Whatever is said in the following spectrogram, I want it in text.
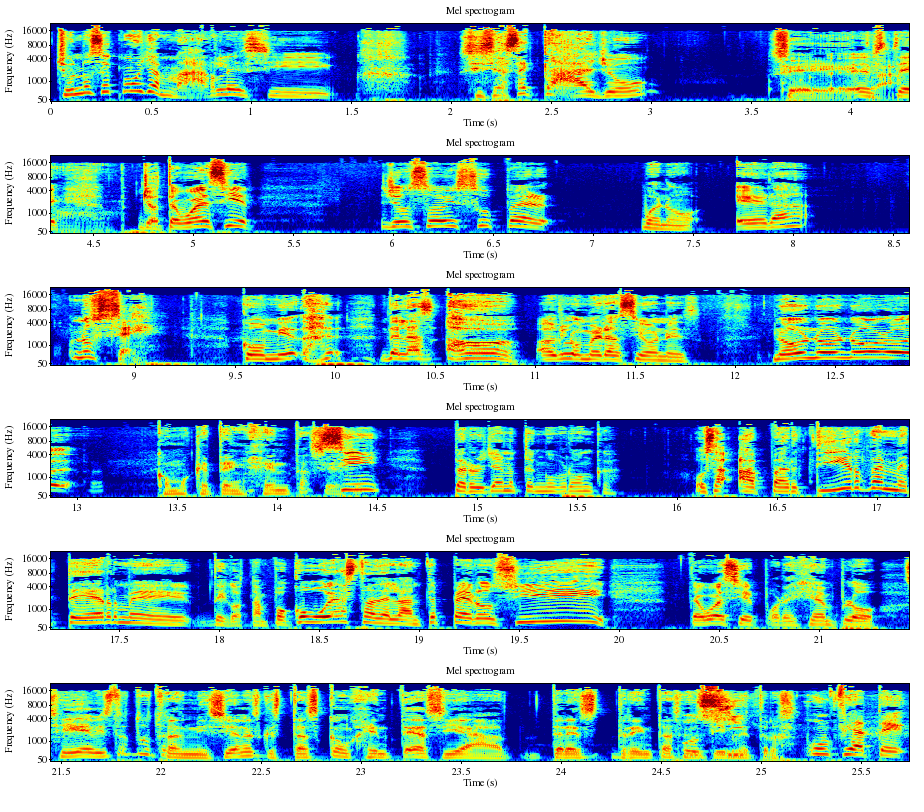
yo no sé cómo llamarle si, si se hace callo. Sí, este, claro. yo te voy a decir, yo soy súper, bueno, era, no sé, Con miedo de las ah, aglomeraciones. No, no, no, no. Como que te engentas. Sí, pero ya no tengo bronca. O sea, a partir de meterme, digo, tampoco voy hasta adelante, pero sí, te voy a decir, por ejemplo. Sí, he visto tus transmisiones que estás con gente así a tres- 30 Pues sí, centímetros. un, fíjate,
